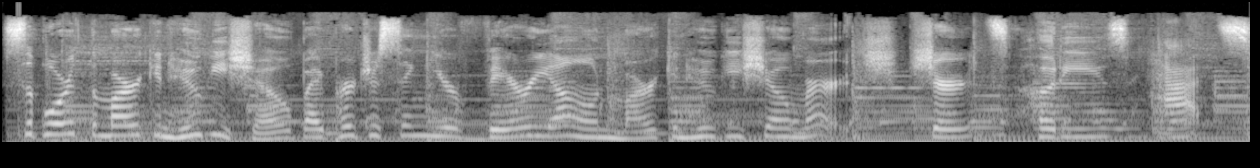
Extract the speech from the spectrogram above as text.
Support the Mark and Hoogie Show by purchasing your very own Mark and Hoogie Show merch shirts, hoodies, hats,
